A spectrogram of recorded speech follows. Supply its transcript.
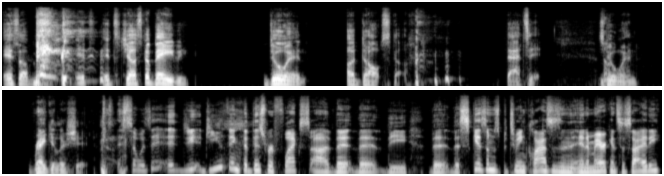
It's a it's it's just a baby doing adult stuff. That's it. So- doing regular shit. so is it? uh, Do you, do you think that this reflects uh, the, the the the the schisms between classes in, in American society?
